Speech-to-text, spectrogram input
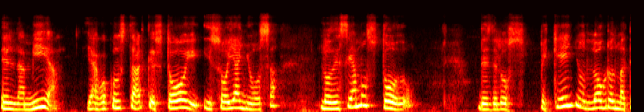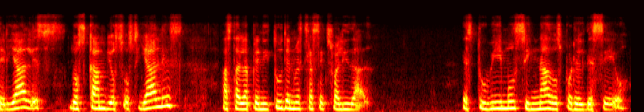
en la mía, y hago constar que estoy y soy añosa, lo deseamos todo, desde los pequeños logros materiales, los cambios sociales, hasta la plenitud de nuestra sexualidad. Estuvimos signados por el deseo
